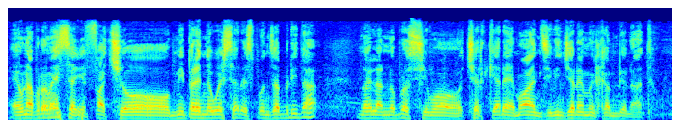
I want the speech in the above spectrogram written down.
è una promessa che faccio, mi prendo questa responsabilità, noi l'anno prossimo cercheremo, anzi vinceremo il campionato.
